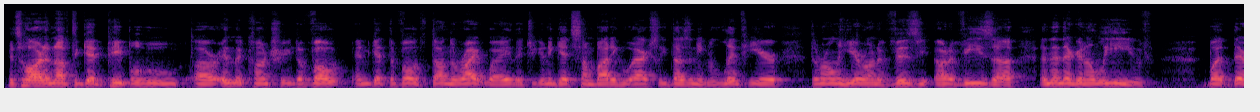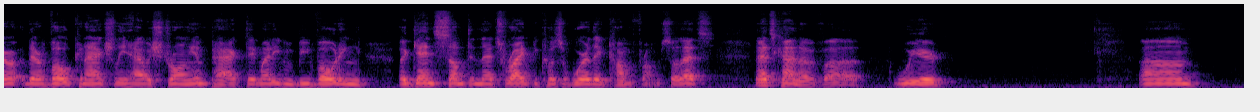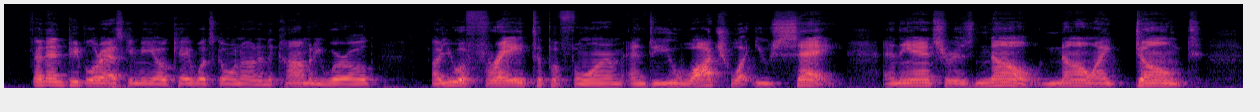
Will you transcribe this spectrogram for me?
It's hard enough to get people who are in the country to vote and get the votes done the right way that you're going to get somebody who actually doesn't even live here. They're only here on a visa, on a visa and then they're going to leave. But their their vote can actually have a strong impact. They might even be voting against something that's right because of where they come from. So that's that's kind of uh, weird. Um, and then people are asking me, okay, what's going on in the comedy world? Are you afraid to perform? And do you watch what you say? And the answer is no, no, I don't.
